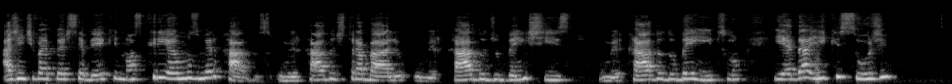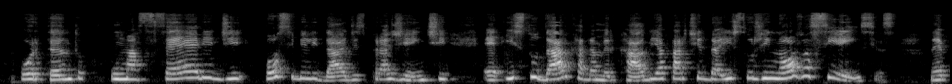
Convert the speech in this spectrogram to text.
a gente vai perceber que nós criamos mercados: o mercado de trabalho, o mercado do bem X, o mercado do bem Y, e é daí que surge, portanto, uma série de possibilidades para a gente é, estudar cada mercado e a partir daí surgem novas ciências, né?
